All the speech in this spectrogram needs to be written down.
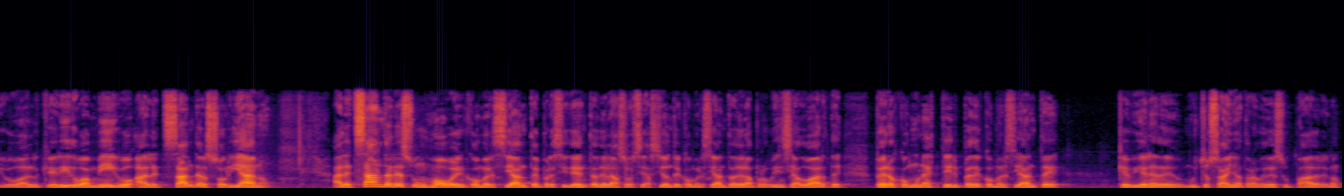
al querido amigo Alexander Soriano. Alexander es un joven comerciante, presidente de la Asociación de Comerciantes de la provincia de Duarte, pero con una estirpe de comerciante que viene de muchos años a través de su padre, ¿no?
